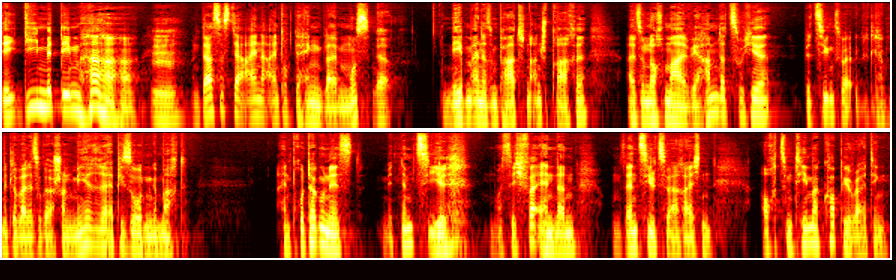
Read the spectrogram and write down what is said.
die, die mit dem Hahaha. Mhm. Und das ist der eine Eindruck, der hängen bleiben muss. Ja. Neben einer sympathischen Ansprache. Also nochmal, wir haben dazu hier, beziehungsweise, ich glaube mittlerweile sogar schon mehrere Episoden gemacht. Ein Protagonist mit einem Ziel muss sich verändern, um sein Ziel zu erreichen. Auch zum Thema Copywriting.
